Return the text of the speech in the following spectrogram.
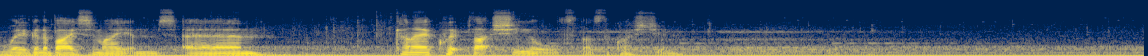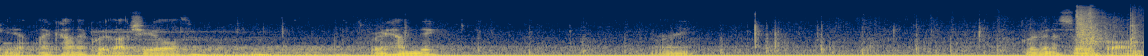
we're going to buy some items. Um, can I equip that shield? That's the question. Yeah, I can equip that shield. It's very handy. Right. We're going to soul farm.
